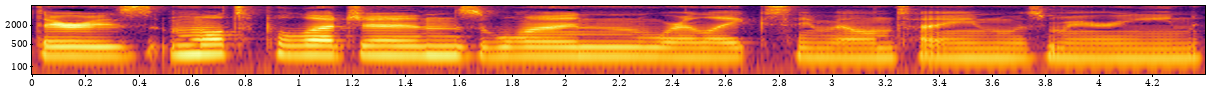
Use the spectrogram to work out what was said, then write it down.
there's multiple legends. One where, like, St. Valentine was marrying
